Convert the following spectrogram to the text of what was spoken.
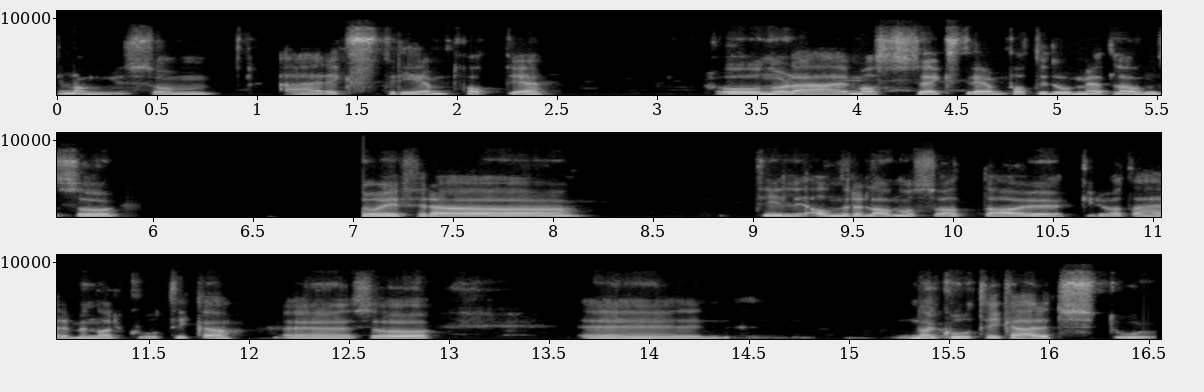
er mange som er ekstremt fattige. Og når det er masse ekstrem fattigdom i et land, så jo fra tidlig andre land også at da øker jo dette her med narkotika. Eh, så narkotika er et stort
